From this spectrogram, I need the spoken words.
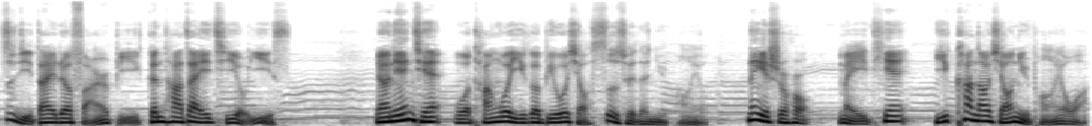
自己待着反而比跟他在一起有意思。两年前，我谈过一个比我小四岁的女朋友，那时候每天一看到小女朋友啊，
